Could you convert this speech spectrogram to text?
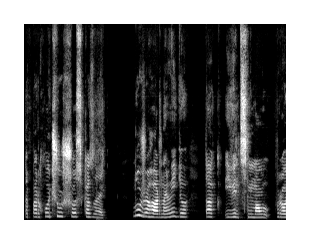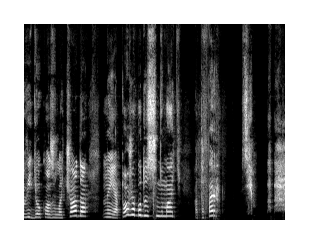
Тепер хочу що сказати. Дуже гарне відео. Так, і він знімав про відео козла чада. Ну, я теж буду знімати. А тепер всім па-па!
